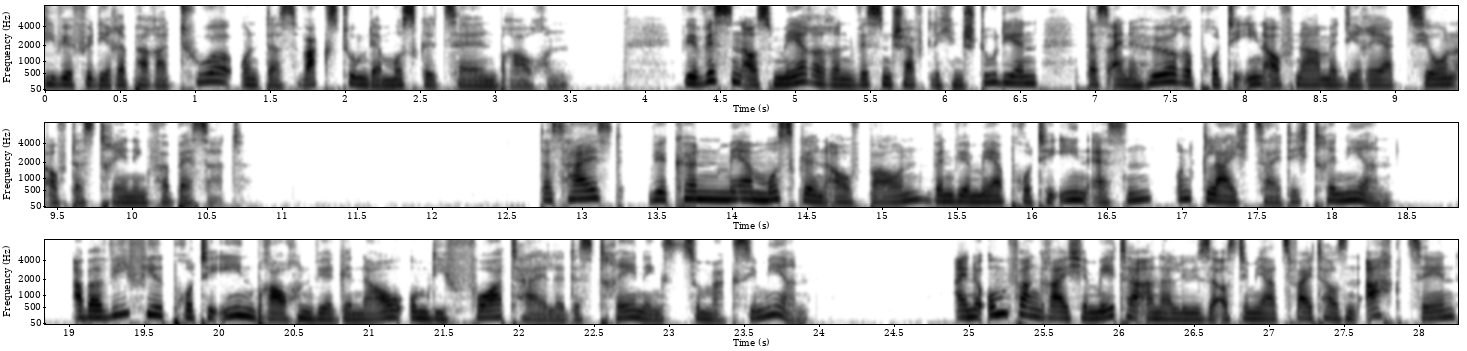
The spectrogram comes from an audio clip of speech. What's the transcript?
die wir für die Reparatur und das Wachstum der Muskelzellen brauchen. Wir wissen aus mehreren wissenschaftlichen Studien, dass eine höhere Proteinaufnahme die Reaktion auf das Training verbessert. Das heißt, wir können mehr Muskeln aufbauen, wenn wir mehr Protein essen und gleichzeitig trainieren. Aber wie viel Protein brauchen wir genau, um die Vorteile des Trainings zu maximieren? Eine umfangreiche Meta-Analyse aus dem Jahr 2018,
